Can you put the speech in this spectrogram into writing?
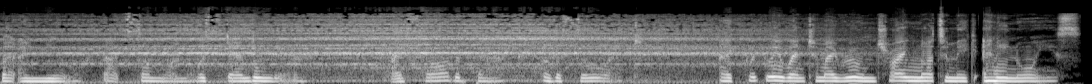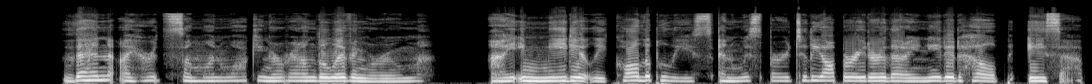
but I knew that someone was standing there. I saw the back silhouette. I quickly went to my room trying not to make any noise. Then I heard someone walking around the living room. I immediately called the police and whispered to the operator that I needed help ASAP.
